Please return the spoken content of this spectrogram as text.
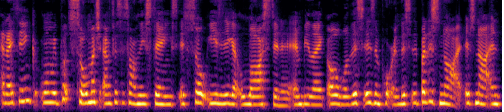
And I think when we put so much emphasis on these things, it's so easy to get lost in it and be like, oh, well, this is important. This is, but it's not. It's not. And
